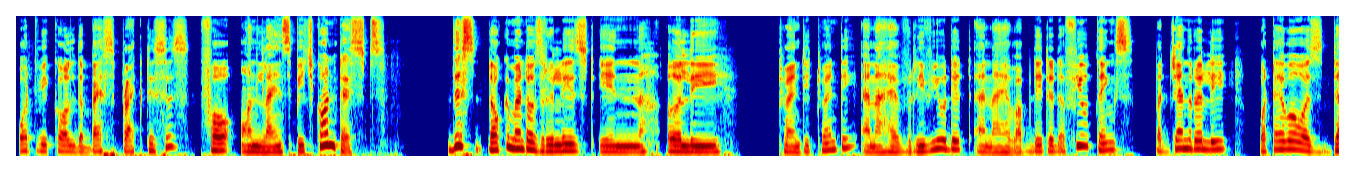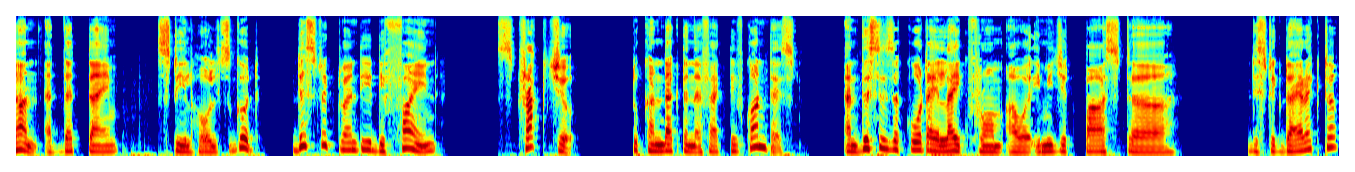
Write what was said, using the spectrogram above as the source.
what we call the best practices for online speech contests. This document was released in early 2020 and I have reviewed it and I have updated a few things, but generally whatever was done at that time still holds good. District 20 defined structure to conduct an effective contest. And this is a quote I like from our immediate past uh, district director.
